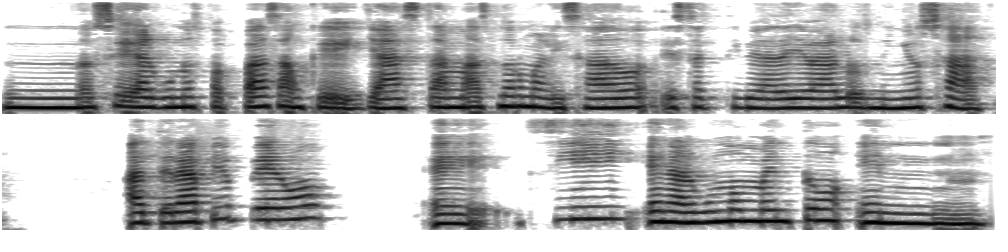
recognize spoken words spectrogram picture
mm, no sé, algunos papás, aunque ya está más normalizado esta actividad de llevar a los niños a, terapia, pero eh, sí en algún momento en,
